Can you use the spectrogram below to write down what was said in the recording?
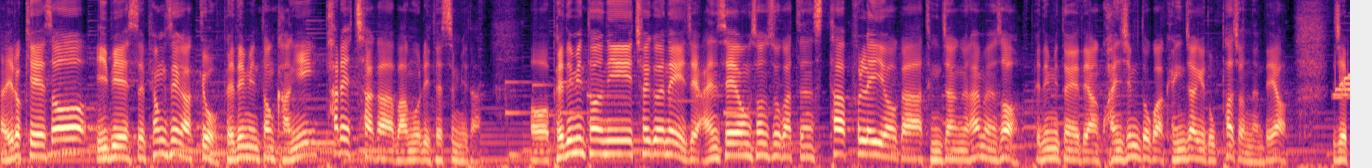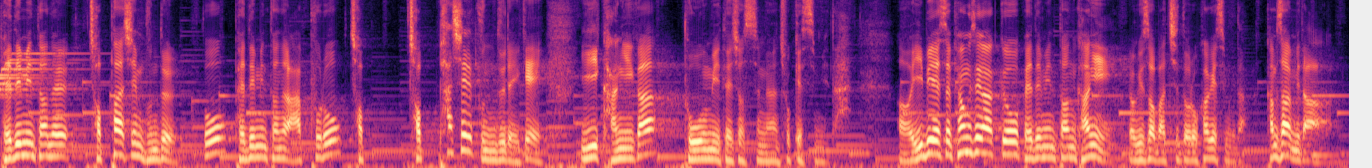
자, 이렇게 해서 EBS 평생학교 배드민턴 강의 8회차가 마무리됐습니다. 어, 배드민턴이 최근에 이제 안세영 선수 같은 스타 플레이어가 등장을 하면서 배드민턴에 대한 관심도가 굉장히 높아졌는데요. 이제 배드민턴을 접하신 분들 또 배드민턴을 앞으로 접, 접하실 분들에게 이 강의가 도움이 되셨으면 좋겠습니다. 어, EBS 평생학교 배드민턴 강의 여기서 마치도록 하겠습니다. 감사합니다.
